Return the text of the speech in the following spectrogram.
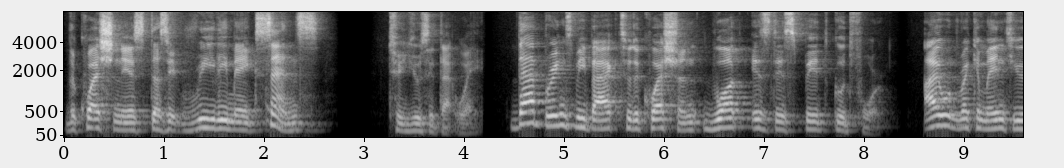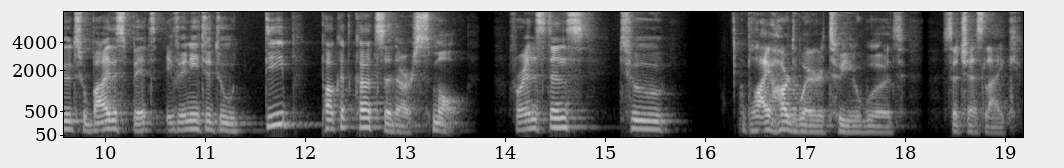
The question is, does it really make sense to use it that way? That brings me back to the question, what is this bit good for? I would recommend you to buy this bit if you need to do deep pocket cuts that are small. For instance, to apply hardware to your wood, such as like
